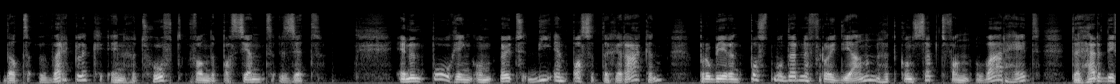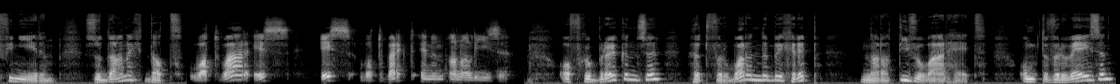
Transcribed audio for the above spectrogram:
dat werkelijk in het hoofd van de patiënt zit. In een poging om uit die impasse te geraken, proberen postmoderne Freudianen het concept van waarheid te herdefiniëren, zodanig dat wat waar is, is wat werkt in een analyse. Of gebruiken ze het verwarrende begrip narratieve waarheid, om te verwijzen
